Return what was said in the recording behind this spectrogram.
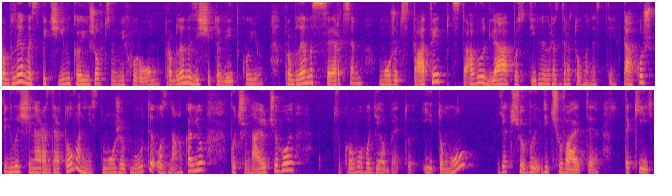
проблеми з печінкою і жовчним міхуром, проблеми зі щитовідкою, проблеми з серцем можуть стати підставою для постійної роздратованості. Також підвищена роздратованість може бути ознакою починаючого цукрового діабету. І тому, якщо ви відчуваєте такий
